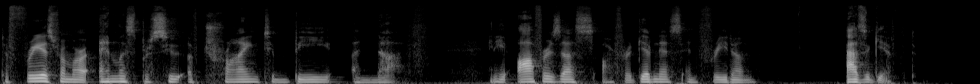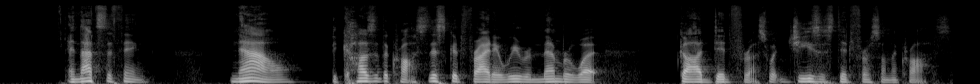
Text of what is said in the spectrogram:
to free us from our endless pursuit of trying to be enough and he offers us our forgiveness and freedom as a gift. And that's the thing. Now, because of the cross, this Good Friday, we remember what God did for us, what Jesus did for us on the cross.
